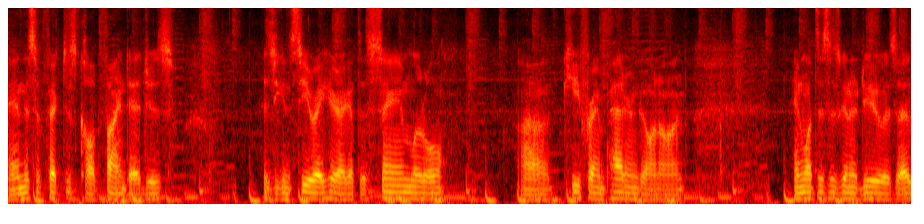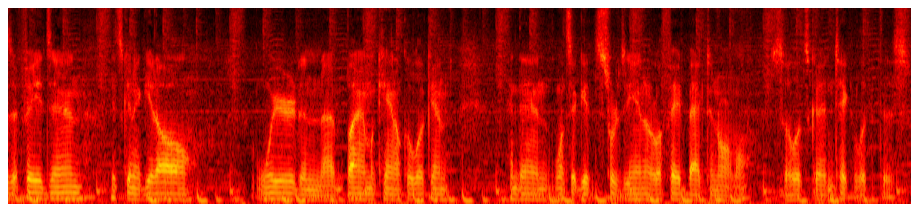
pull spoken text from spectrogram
and this effect is called find edges. As you can see right here I got the same little uh, keyframe pattern going on. And what this is going to do is as it fades in it's going to get all weird and uh, biomechanical looking. And then once it gets towards the end it'll fade back to normal. So let's go ahead and take a look at this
